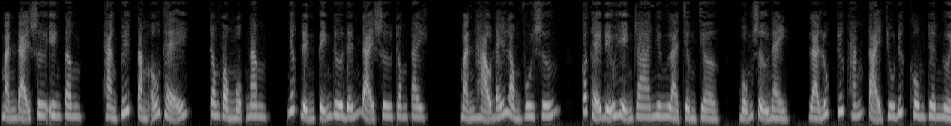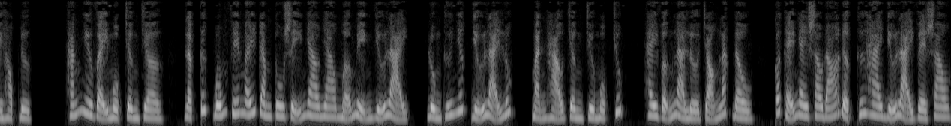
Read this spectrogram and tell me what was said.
Mạnh đại sư yên tâm, hàng tuyết tầm ấu thể, trong vòng một năm, nhất định tiễn đưa đến đại sư trong tay. Mạnh hạo đáy lòng vui sướng, có thể biểu hiện ra nhưng là chần chờ, bổn sự này, là lúc trước hắn tại Chu Đức Khôn trên người học được. Hắn như vậy một chần chờ, lập tức bốn phía mấy trăm tu sĩ nhao nhao mở miệng giữ lại, luồng thứ nhất giữ lại lúc, Mạnh hạo chần chừ một chút, hay vẫn là lựa chọn lắc đầu, có thể ngay sau đó đợt thứ hai giữ lại về sau,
